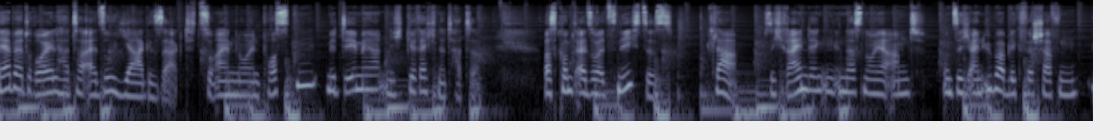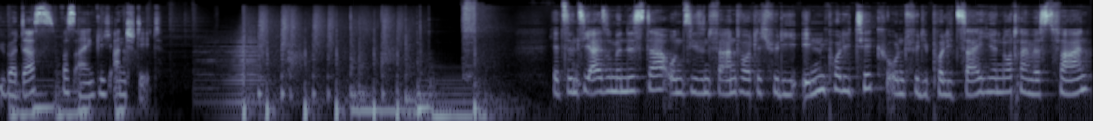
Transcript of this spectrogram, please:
Herbert Reul hatte also Ja gesagt zu einem neuen Posten, mit dem er nicht gerechnet hatte. Was kommt also als nächstes? Klar, sich reindenken in das neue Amt und sich einen Überblick verschaffen über das, was eigentlich ansteht. Jetzt sind Sie also Minister und Sie sind verantwortlich für die Innenpolitik und für die Polizei hier in Nordrhein-Westfalen.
